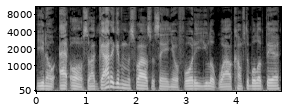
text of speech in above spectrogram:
You know, at all. So I got to give him his flowers for saying, "Yo, 40, you look wild comfortable up there."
